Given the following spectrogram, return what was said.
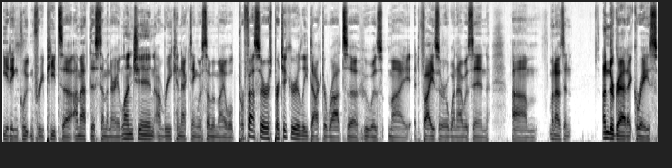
eating gluten free pizza, I'm at this seminary luncheon. I'm reconnecting with some of my old professors, particularly Dr. Ratza, who was my advisor when I was in um, when I was in undergrad at Grace.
